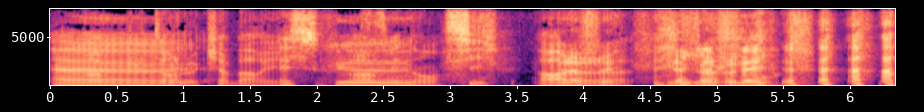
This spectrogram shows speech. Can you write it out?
Oh Euh, putain, le cabaret. Est-ce que. Oh mais non. Si, Oh il l'a fait. là. Il a Il fait un jeu fait. de mots.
